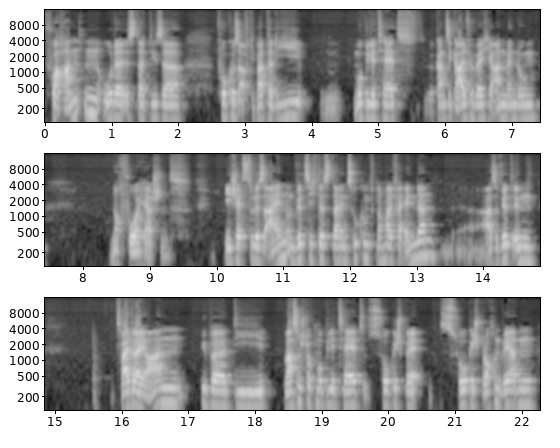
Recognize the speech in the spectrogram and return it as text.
vorhanden oder ist da dieser Fokus auf die Batteriemobilität, ganz egal für welche Anwendung, noch vorherrschend? Wie schätzt du das ein und wird sich das dann in Zukunft nochmal verändern? Also wird in zwei, drei Jahren über die Wasserstoffmobilität so, gespr so gesprochen werden,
